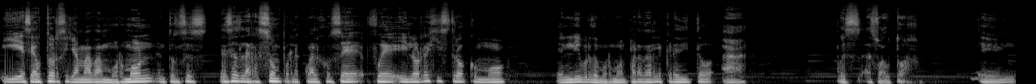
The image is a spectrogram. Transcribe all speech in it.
Y ese autor se llamaba Mormón. Entonces, esa es la razón por la cual José fue y lo registró como el libro de Mormón, para darle crédito a, pues, a su autor. Eh,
